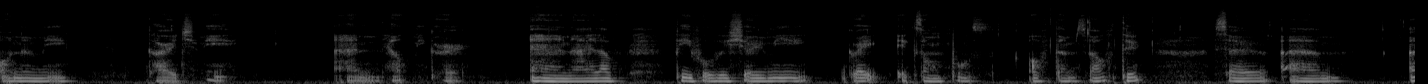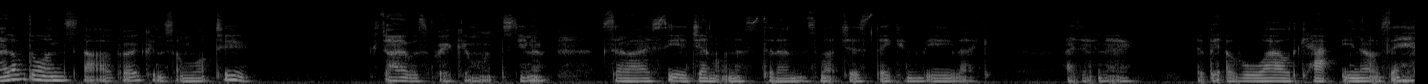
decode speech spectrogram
honor me, encourage me, and help and I love people who show me great examples of themselves too. So um, I love the ones that are broken somewhat too. Because I was broken once, you know. So I see a gentleness to them as much as they can be like, I don't know, a bit of a wild cat, you know what I'm saying?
